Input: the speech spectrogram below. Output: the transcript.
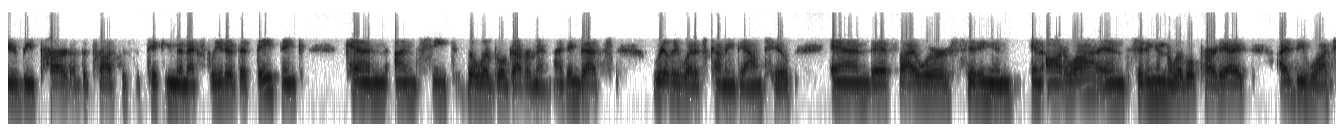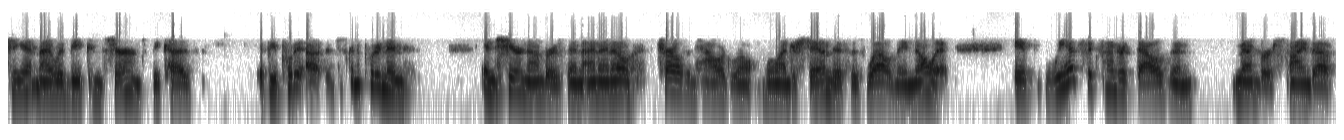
to be part of the process of picking the next leader that they think can unseat the Liberal government. I think that's really what it's coming down to. And if I were sitting in, in Ottawa and sitting in the Liberal Party, I'd, I'd be watching it and I would be concerned because if you put it, uh, just going to put it in, in sheer numbers, and, and I know Charles and Howard will, will understand this as well. They know it. If we had 600,000 members signed up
